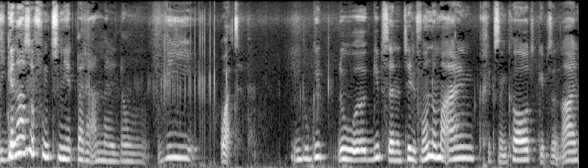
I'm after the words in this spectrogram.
die genauso funktioniert bei der Anmeldung wie WhatsApp. Du, gib, du äh, gibst deine Telefonnummer ein, kriegst einen Code, gibst ihn ein,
